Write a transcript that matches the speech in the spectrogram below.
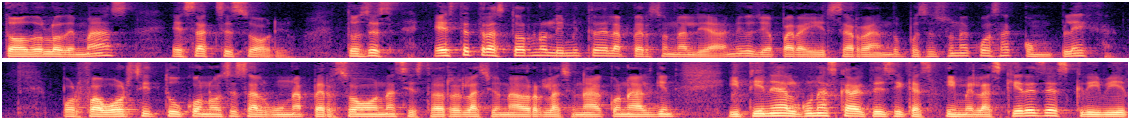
todo lo demás es accesorio. Entonces, este trastorno límite de la personalidad, amigos, ya para ir cerrando, pues es una cosa compleja. Por favor, si tú conoces a alguna persona, si estás relacionado o relacionada con alguien y tiene algunas características y me las quieres describir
